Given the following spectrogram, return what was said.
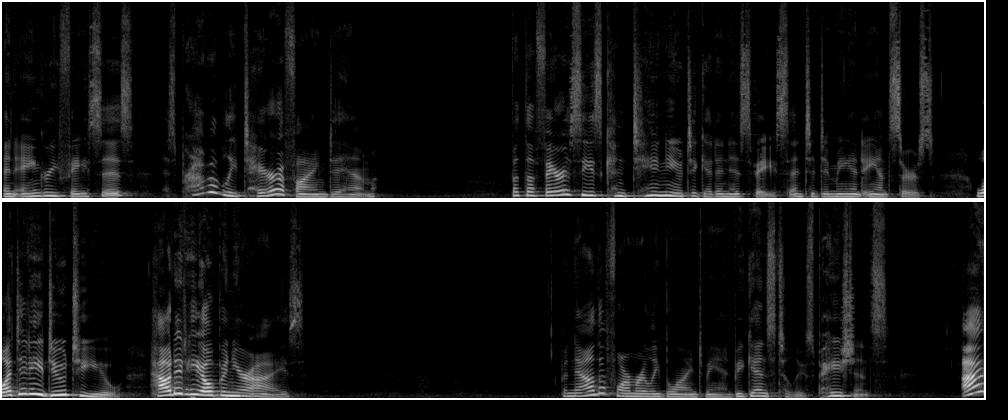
and angry faces is probably terrifying to him. But the Pharisees continue to get in his face and to demand answers. What did he do to you? How did he open your eyes? But now the formerly blind man begins to lose patience. I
